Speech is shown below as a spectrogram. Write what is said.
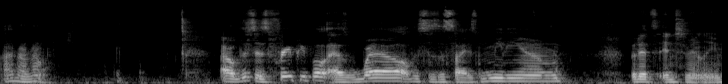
I don't know. Oh, this is Free People as well. This is a size medium, but it's intimately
